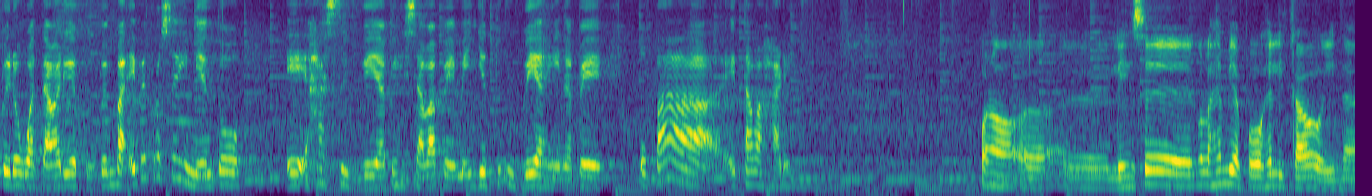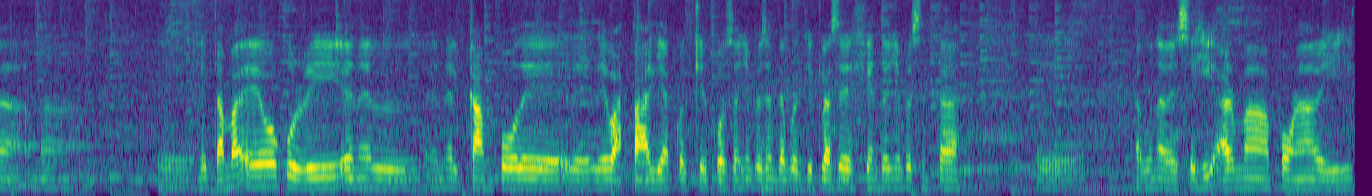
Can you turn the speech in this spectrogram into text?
pero guatavari de pupemba, e procedimiento eh, hasivea, pe hisaba pe me yetu vea hina pe opa e trabajar. Bueno, eh, lince con las envías pues helicado y na, na eh, ocurrir en el, en el campo de, de, batalla, cualquier cosa, yo presentar cualquier clase de gente, yo presentar eh, algunas veces y arma por una vez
